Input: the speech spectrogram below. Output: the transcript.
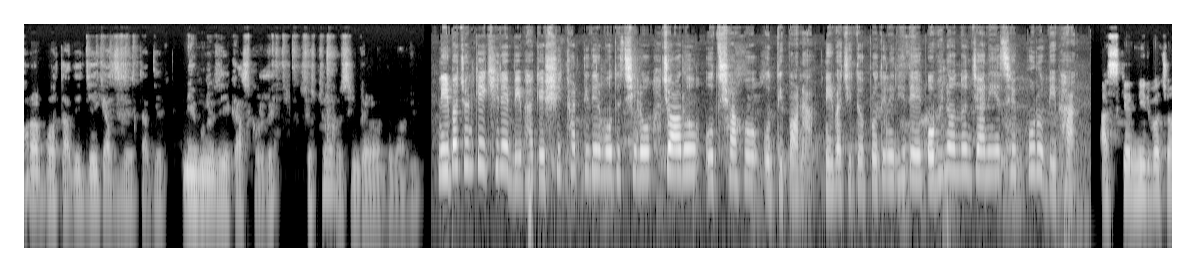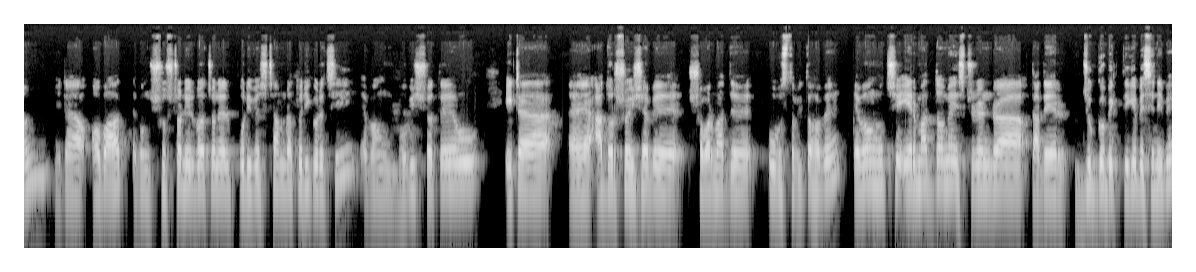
করার পর তাদের যেই কাজ তাদের নিয়ম অনুযায়ী কাজ করবে সুষ্ঠুভাবে শৃঙ্খলাবদ্ধভাবে। নির্বাচনকে ঘিরে বিভাগের শিক্ষার্থীদের মধ্যে ছিল চরম উৎসাহ উদ্দীপনা। নির্বাচিত প্রতিনিধিদের অভিনন্দন জানিয়েছে পুরো বিভাগ। আজকের নির্বাচন এটা অবাধ এবং সুষ্ঠু নির্বাচনের পরিবেশটা আমরা তৈরি করেছি এবং ভবিষ্যতেও এটা আদর্শ হিসেবে সবার মাধ্যমে উপস্থাপিত হবে এবং হচ্ছে এর মাধ্যমে স্টুডেন্টরা তাদের যোগ্য ব্যক্তিকে বেছে নেবে।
